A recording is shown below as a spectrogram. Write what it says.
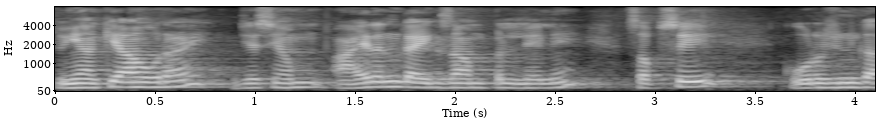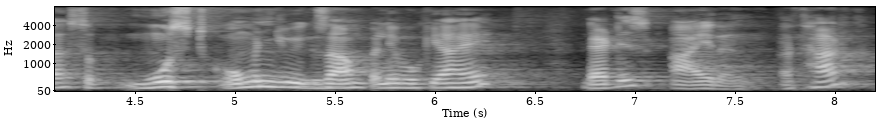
तो यहाँ क्या हो रहा है? जैसे हम आयरन का एग्ज़ाम्पल ले लें, सबसे कोरोजन का सब मोस्ट कॉमन जो एग्ज़ाम्पल है, वो क्या है? दैट इज़ आयरन अर्थात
